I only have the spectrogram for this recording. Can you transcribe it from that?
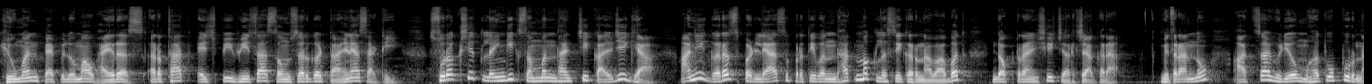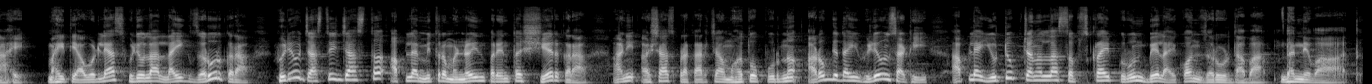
ह्युमन पॅपिलोमा व्हायरस अर्थात एच पी व्हीचा संसर्ग टाळण्यासाठी सुरक्षित लैंगिक संबंधांची काळजी घ्या आणि गरज पडल्यास प्रतिबंधात्मक लसीकरणाबाबत डॉक्टरांशी चर्चा करा. मित्रांनो आजचा व्हिडिओ महत्त्वपूर्ण आहे. माहिती आवडल्यास व्हिडिओला लाईक जरूर करा. व्हिडिओ जास्तीत जास्त आपल्या मित्रमंडळींपर्यंत शेअर करा आणि अशाच प्रकारच्या महत्त्वपूर्ण आरोग्यदायी व्हिडिओंसाठी आपल्या यूट्यूब चॅनलला सबस्क्राईब करून बेल आयकॉन जरूर दाबा. धन्यवाद.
